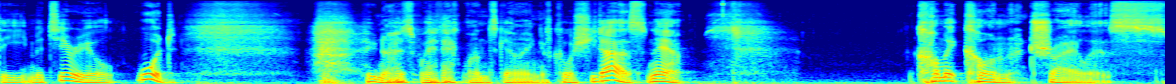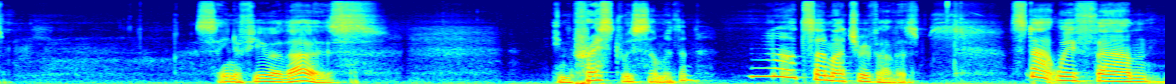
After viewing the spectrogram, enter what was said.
the material wood. Who knows where that one's going? Of course, she does. Now, Comic Con trailers. Seen a few of those. Impressed with some of them, not so much with others. Start with um,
